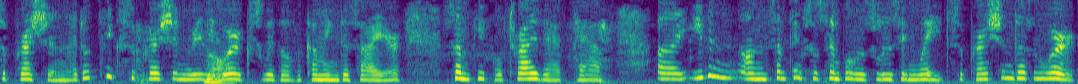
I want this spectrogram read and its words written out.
suppression. I don't think suppression really No. works with overcoming desire. Some people try that path. Uh, even on something so simple as losing weight, suppression doesn't work.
